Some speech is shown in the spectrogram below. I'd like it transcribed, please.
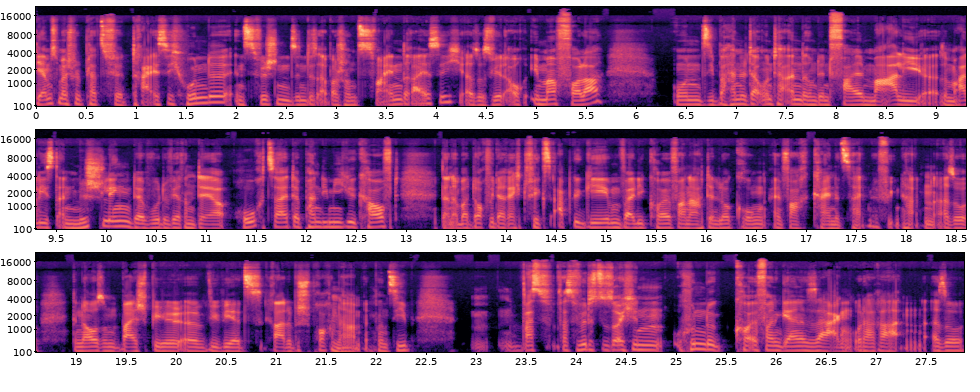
Die haben zum Beispiel Platz für 30 Hunde. Inzwischen sind es aber schon 32. Also es wird auch immer voller. Und sie behandelt da unter anderem den Fall Mali. Also Mali ist ein Mischling, der wurde während der Hochzeit der Pandemie gekauft, dann aber doch wieder recht fix abgegeben, weil die Käufer nach den Lockerungen einfach keine Zeit mehr für ihn hatten. Also genau so ein Beispiel, äh, wie wir jetzt gerade besprochen haben im Prinzip. Was, was würdest du solchen Hundekäufern gerne sagen oder raten? Also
